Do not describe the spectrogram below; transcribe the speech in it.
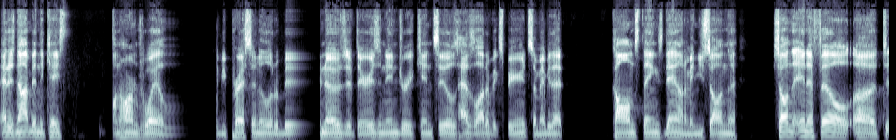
That has not been the case on harm's way. Maybe pressing a little bit. Who knows if there is an injury? Ken Seals has a lot of experience, so maybe that calms things down. I mean, you saw in the saw in the NFL uh, t-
